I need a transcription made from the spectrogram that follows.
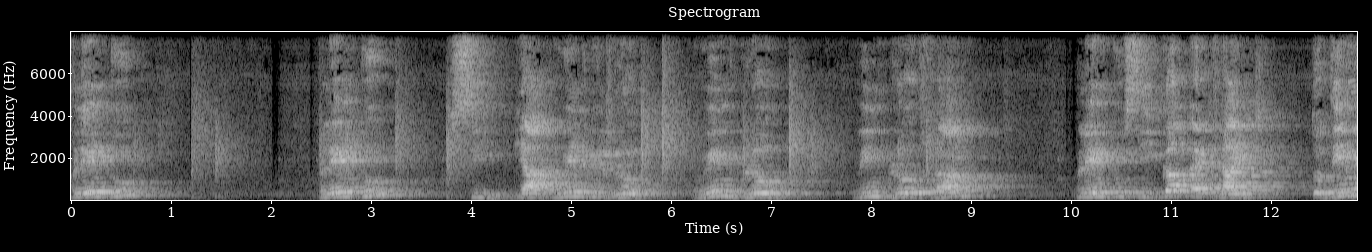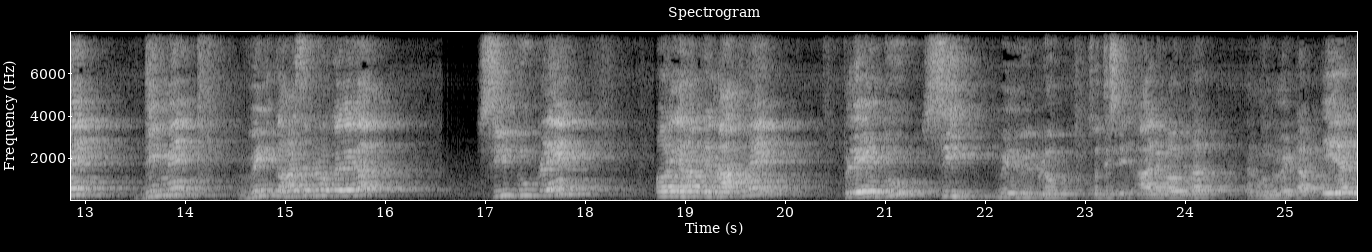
plain to plain to sea क्या wind will blow wind blow wind blow from plain to sea कब एट नाइट तो दिन में दिन में विंड कहाँ से ग्रो करेगा? सी टू प्लेन और यहाँ पे रात में plain to sea wind will blow so this is all about the movement of air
